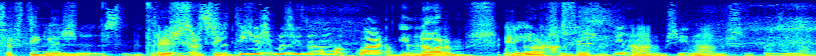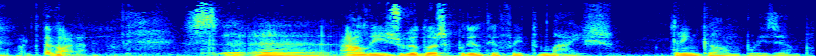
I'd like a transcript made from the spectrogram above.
certinhas. Uh, três, vezes certinhas. certinhas, mas ainda há uma quarta. Enormes. É, enormes, enormes, enormes, enormes. Depois ainda há uma quarta. Agora, se, uh, há ali jogadores que podiam ter feito mais Trincão, por exemplo.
